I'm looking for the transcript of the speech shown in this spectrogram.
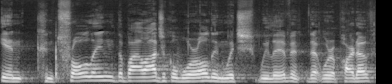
in controlling the biological world in which we live and that we're a part of,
